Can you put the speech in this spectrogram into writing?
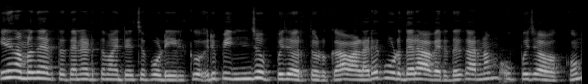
ഇനി നമ്മൾ നേരത്തെ തന്നെ എടുത്ത് മാറ്റി വെച്ച പൊടിയിലേക്ക് ഒരു പിഞ്ച് ഉപ്പ് ചേർത്ത് കൊടുക്കുക. വളരെ കൂടുതലാവരുത് കാരണം ഉപ്പ് ചുവക്കും.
